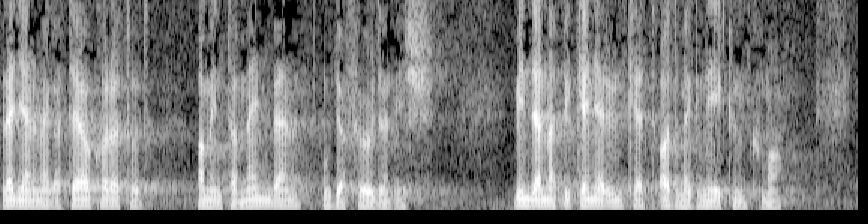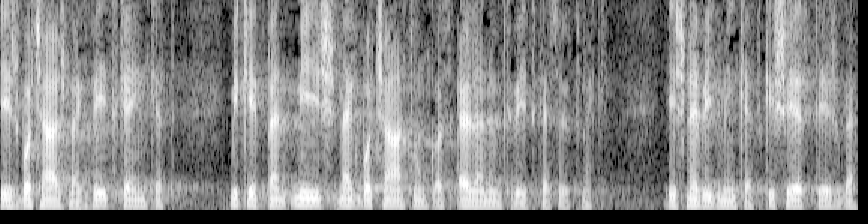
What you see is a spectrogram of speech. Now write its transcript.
legyen meg a te akaratod, amint a mennyben, úgy a földön is. Mindennapi kenyerünket add meg nékünk ma, és bocsáss meg védkeinket, miképpen mi is megbocsátunk az ellenünk védkezőknek. És ne vigy minket kísértésbe,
